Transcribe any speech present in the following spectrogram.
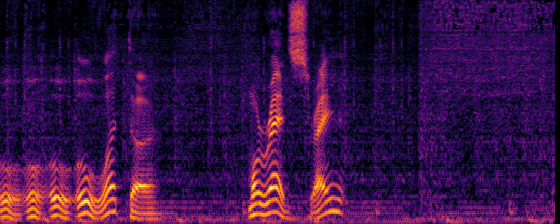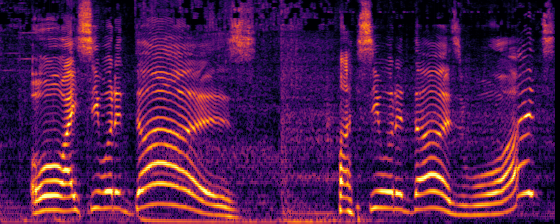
Ooh, ooh, ooh, ooh, what the? More reds, right? Oh, I see what it does. I see what it does. What?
